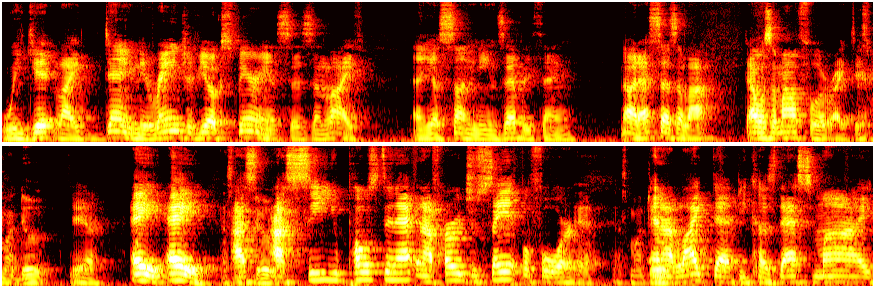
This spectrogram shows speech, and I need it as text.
we get like, dang, the range of your experiences in life and your son means everything. No, that says a lot. That was a mouthful right there. That's my dude. Yeah. Hey, hey, That's my I, dude. I see you posting that and I've heard you say it before. Yeah, that's my dude. And I like that because that's my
